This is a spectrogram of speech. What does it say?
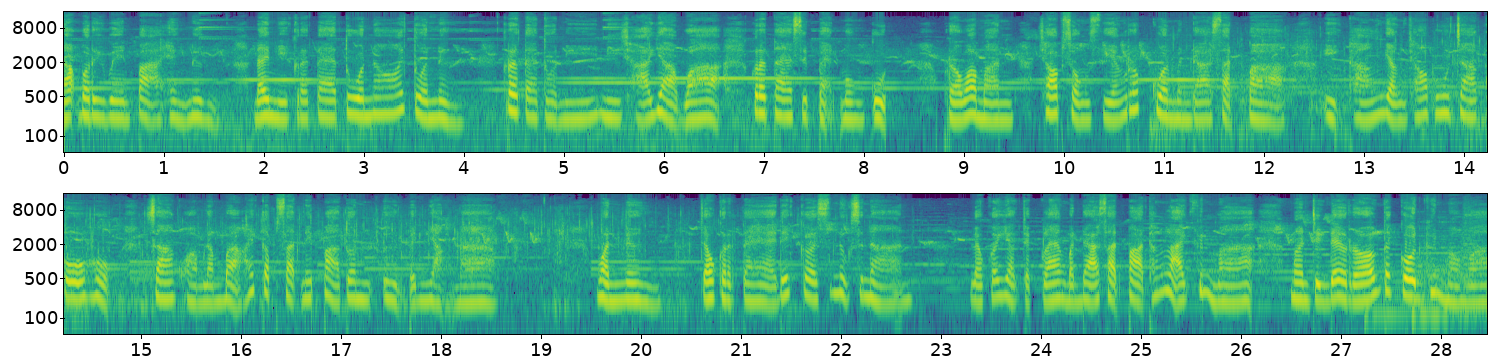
ณบริเวณป่าแห่งหนึ่ง ได้มีกระแตตัวน้อยตัวหนึ่ง กระแตตัวนี้มีฉายาว่า กระแต 18 มงกุฎเพราะว่ามันชอบส่งเสียงรบกวนบรรดาสัตว์ป่า อีกทั้งยังชอบพูดจาโกหก สร้างความลำบากให้กับสัตว์ในป่าตัวอื่นเป็นอย่างมาก วันหนึ่ง เจ้ากระแตได้เกิดสนุกสนาน แล้วก็อยากจะแกล้งบรรดาสัตว์ป่าทั้งหลายขึ้นมา มันจึงได้ร้องตะโกนขึ้นมาว่า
